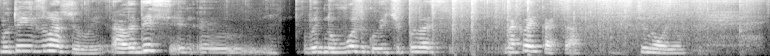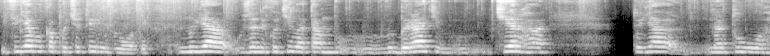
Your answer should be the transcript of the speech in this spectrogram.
Ми то їх зважили, але десь, е, е, видно, в возику відчепилась наклейка ця з ціною. І це яблука по 4 злотих. Ну я вже не хотіла там вибирати черга, то я на ту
